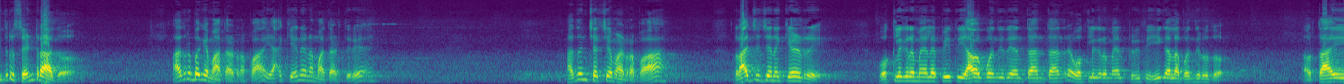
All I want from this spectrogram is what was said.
ಇದ್ರ ಸೆಂಟ್ರ ಅದು. ಅದ್ರ ಬಗ್ಗೆ ಮಾತಾಡ್ರಪ್ಪ. ಯಾಕೆ ಏನೇನೋ ಮಾತಾಡ್ತೀರಿ? ಅದನ್ನ ಚರ್ಚೆ ಮಾಡ್ರಪ್ಪ. ರಾಜ್ಯ ಜನ ಕೇಳ್ರಿ. ಒಕ್ಲಿಗರ ಮೇಲೆ ಪ್ರೀತಿ ಯಾವಾಗ ಬಂದಿದೆ ಅಂತ ಅಂತ ಅಂದರೆ ಒಕ್ಲಿಗರ ಮೇಲೆ ಪ್ರೀತಿ ಈಗೆಲ್ಲ ಬಂದಿರೋದು. ಅವ್ರ ತಾಯಿ,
